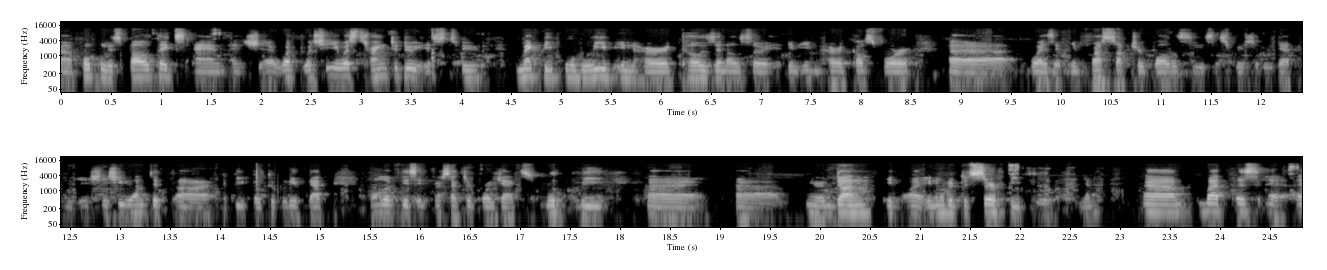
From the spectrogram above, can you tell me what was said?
uh, populist politics, and and she, uh, what what she was trying to do is to make people believe in her cause and also in, in her cause for uh, what is it infrastructure policies, especially that she, she wanted uh, the people to believe that all of these infrastructure projects would be uh, uh, you know, done in uh, in order to serve people. Know, um, but as uh,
